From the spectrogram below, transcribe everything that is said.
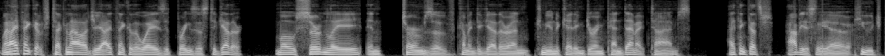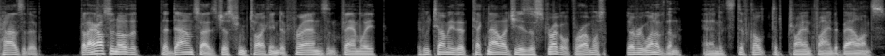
When I think of technology, I think of the ways it brings us together. Most certainly in terms of coming together and communicating during pandemic times. I think that's obviously a huge positive. But I also know that the downsides, just from talking to friends and family, who tell me that technology is a struggle for almost every one of them, and it's difficult to try and find a balance.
